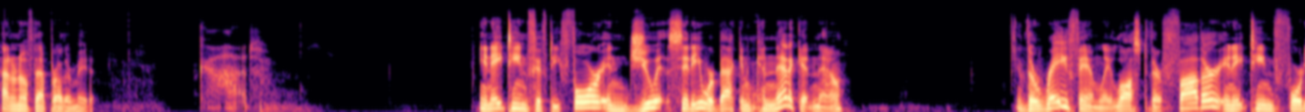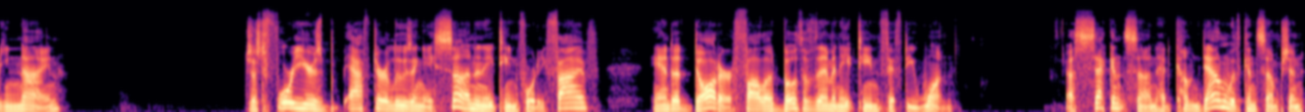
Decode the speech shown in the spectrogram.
I don't know if that brother made it. God. In 1854, in Jewett City, we're back in Connecticut now. The Ray family lost their father in 1849. Just four years after losing a son in 1845, and a daughter followed both of them in 1851. A second son had come down with consumption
